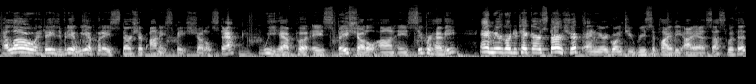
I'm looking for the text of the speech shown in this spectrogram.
Hello, in today's video we have put a Starship on a Space Shuttle stack, we have put a Space Shuttle on a Super Heavy, and we are going to take our Starship and we are going to resupply the ISS with it,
